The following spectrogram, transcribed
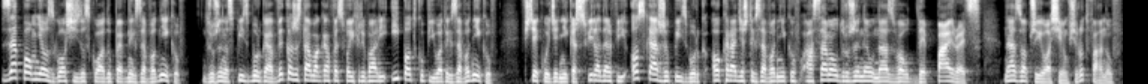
zapomniał zgłosić do składu pewnych zawodników. Drużyna z Pittsburgha wykorzystała gafę swoich rywali i podkupiła tych zawodników. Wściekły dziennikarz z Filadelfii oskarżył Pittsburgh o kradzież tych zawodników, a samą drużynę nazwał The Pirates. Nazwa przyjęła się wśród fanów.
